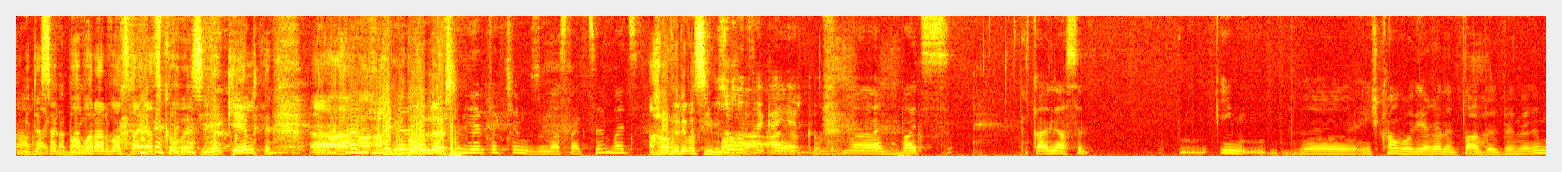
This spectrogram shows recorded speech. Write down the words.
մի տեսակ բավարարված հայացքով ես եկել այն բոլոր երբեք չեմ ուզում մասնակցել, բայց առավելևս հիմա ժողովրդական երգով բայց կարելի ասել իմ ինչքան որ եղել եմ տարբեր բեմերում,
